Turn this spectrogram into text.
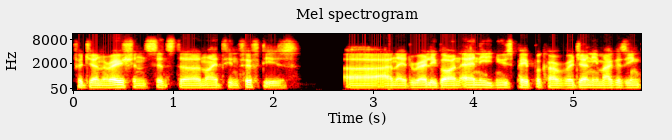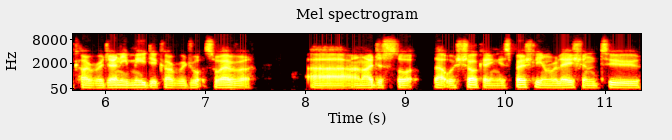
for generations since the 1950s uh, and they'd rarely gotten any newspaper coverage any magazine coverage any media coverage whatsoever. Uh, and I just thought that was shocking, especially in relation to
